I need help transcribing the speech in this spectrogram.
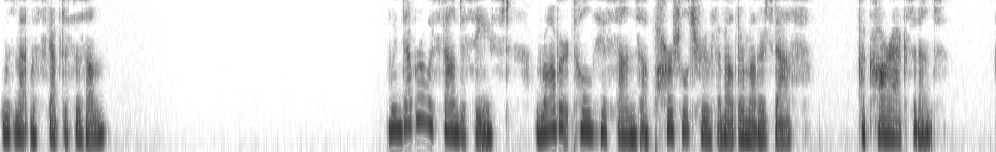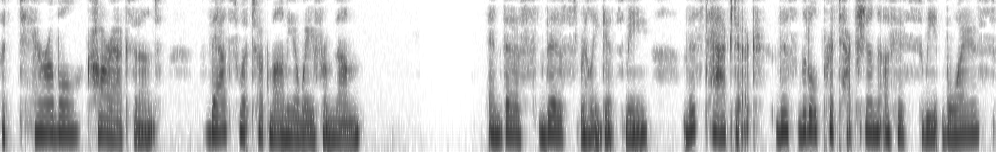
was met with skepticism. When Deborah was found deceased, Robert told his sons a partial truth about their mother's death. A car accident. A terrible car accident. That's what took mommy away from them. And this, this really gets me. This tactic, this little protection of his sweet boys,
